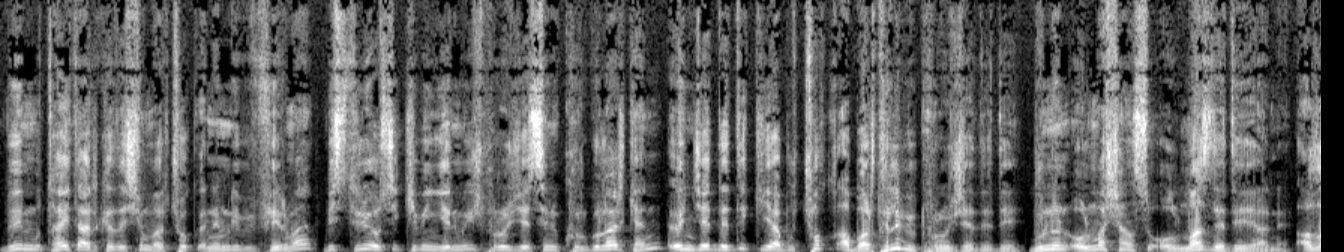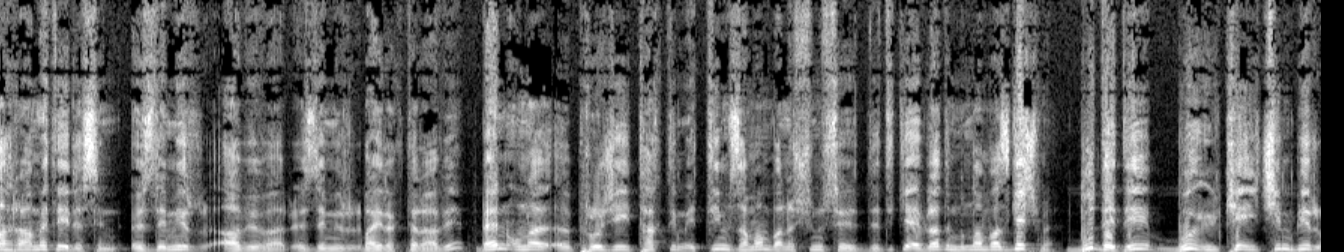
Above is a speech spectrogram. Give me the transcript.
bir müteahhit arkadaşım var. Çok önemli bir firma. Biz Trios 2023 projesi projesini kurgularken önce dedik ki ya bu çok abartılı bir proje dedi. Bunun olma şansı olmaz dedi yani. Allah rahmet eylesin. Özdemir abi var. Özdemir Bayraktar abi. Ben ona e, projeyi takdim ettiğim zaman bana şunu söyledi. Dedi ki evladım bundan vazgeçme. Bu dedi bu ülke için bir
